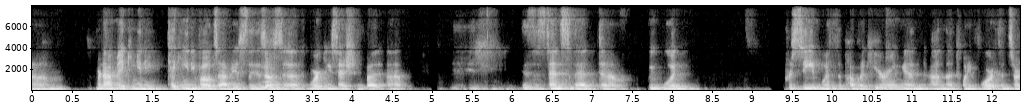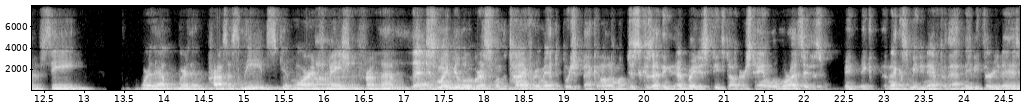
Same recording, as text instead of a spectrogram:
um, we're not making any, taking any votes, obviously. This No. is a working session, but uh, is the sense that um, we would proceed with the public hearing and on the 24th and sort of see where that, where the process leads, get more information from them? That just might be a little aggressive on the time frame. I have to push it back another month, just because I think everybody just needs to understand a little more. I'd say just make, make the next meeting after that, maybe thirty days,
